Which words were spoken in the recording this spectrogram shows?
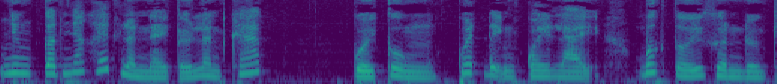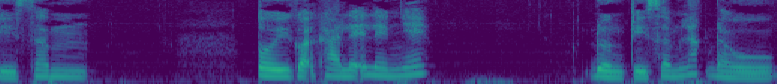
nhưng cân nhắc hết lần này tới lần khác. Cuối cùng quyết định quay lại, bước tới gần đường kỳ sâm. Tôi gọi Kha Lễ lên nhé. Đường kỳ sâm lắc đầu.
